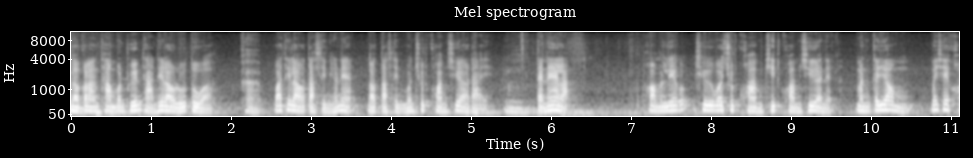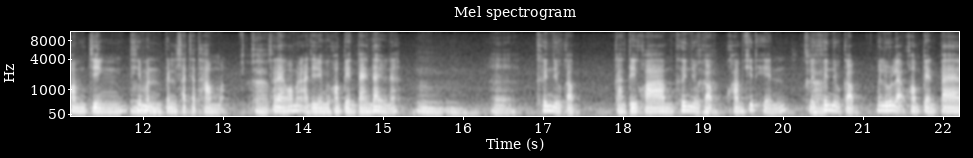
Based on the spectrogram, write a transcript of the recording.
เรากำลังทำบนพื้นฐานที่เรารู้ตัวครับว่าที่เราตัดสินเขาเนี่ยเราตัดสินบนชุดความเชื่ออะไรอืมแต่แน่ละพอมันเรียกชื่อว่าชุดความคิดความเชื่อเนี่ย มันก็ย่อมไม่ใช่ความจริงที่มันเป็นสัจธรรมอะครับแสดงว่ามันอาจจะยังมีความเปลี่ยนแปลงได้อยู่นะอืมอืมเออ ขึ้นอยู่กับการตีความขึ้นอยู่กับความคิดเห็น หรือครับขึ้นอยู่กับไม่รู้แหละความเปลี่ยนแปลง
